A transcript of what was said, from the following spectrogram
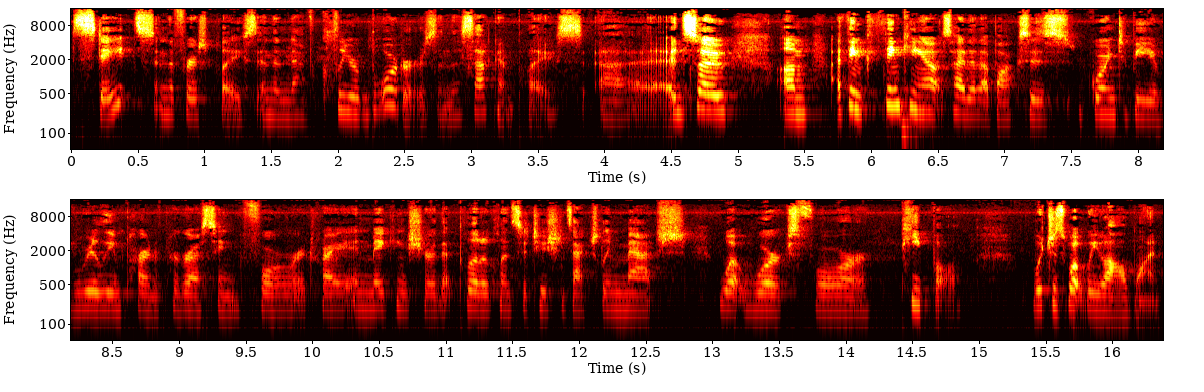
states in the first place and then have clear borders in the second place. Uh, and so um, I think thinking outside of that box is going to be a really part of progressing forward, right? And making sure that political institutions actually match what works for people. Which is what we all want,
